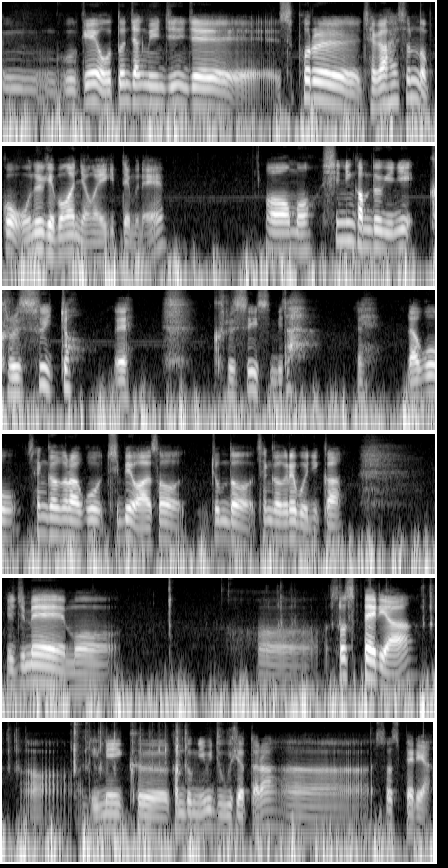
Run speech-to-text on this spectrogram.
음, 그게 어떤 장면인지 이제 스포를 제가 할 수는 없고 오늘 개봉한 영화이기 때문에 어, 뭐, 신인 감독이니 그럴 수 있죠. 네. 그럴 수 있습니다. 네. 라고 생각을 하고 집에 와서 좀 더 생각을 해보니까 요즘에 뭐, 어, 서스페리아, 어, 리메이크 감독님이 누구셨더라? 어, 서스페리아.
